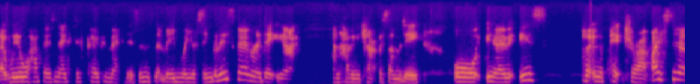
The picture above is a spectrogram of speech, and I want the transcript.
Like we all have those negative coping mechanisms that maybe when you're single is going on a dating app and having a chat with somebody, or you know, is putting a picture up. I still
